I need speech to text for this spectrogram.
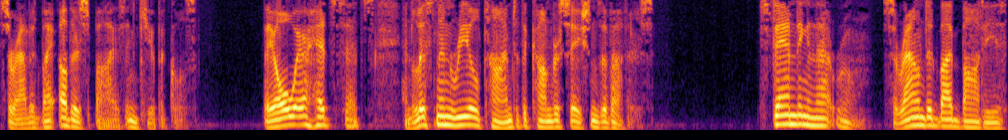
surrounded by other spies in cubicles. They all wear headsets and listen in real time to the conversations of others. Standing in that room, surrounded by bodies,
